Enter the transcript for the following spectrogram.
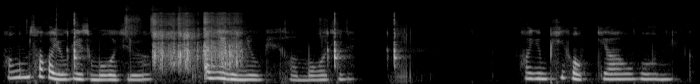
황금사가 여기서 먹어질라. 아직은 여기서 안 먹어지네. 하긴 피가 없게 하고 보니까.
